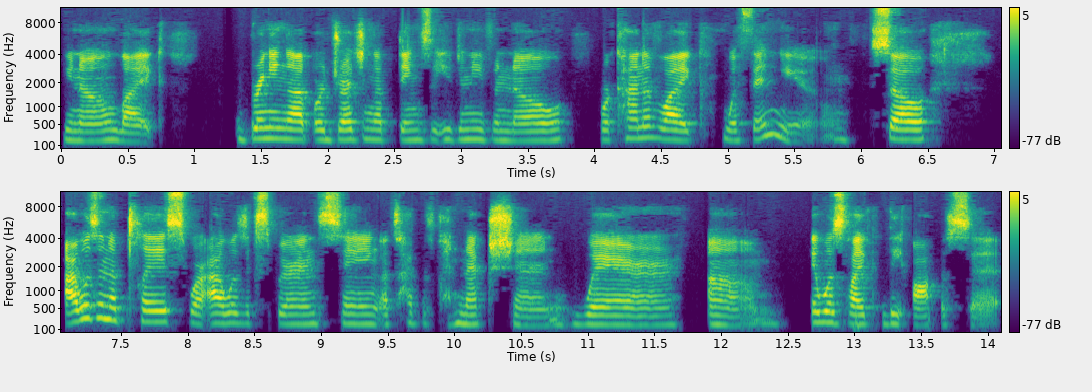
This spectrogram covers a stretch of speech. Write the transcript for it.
you know, like bringing up or dredging up things that you didn't even know were kind of like within you. So I was in a place where I was experiencing a type of connection where um, it was like the opposite.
